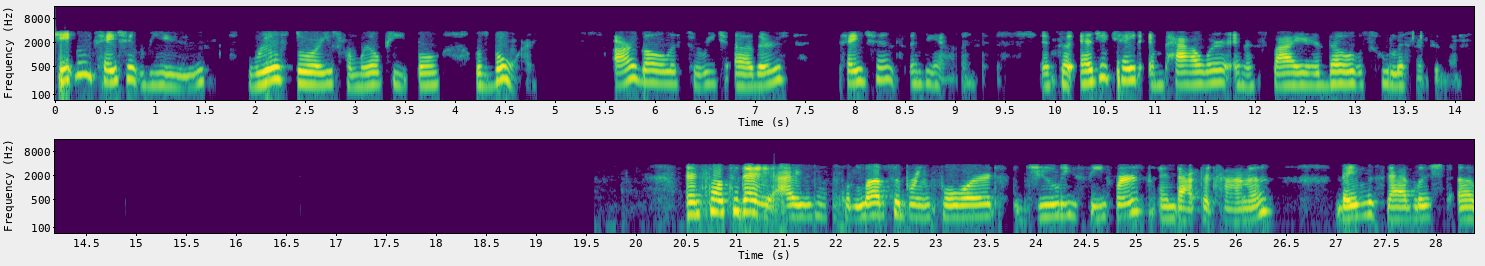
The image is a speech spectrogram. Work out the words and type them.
Kidney Patient Views, Real Stories from Real People, was born. Our goal is to reach others, patients, and beyond and to educate, empower, and inspire those who listen to them. And so today I would love to bring forward Julie Seifert and Dr. Kana. They've established a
